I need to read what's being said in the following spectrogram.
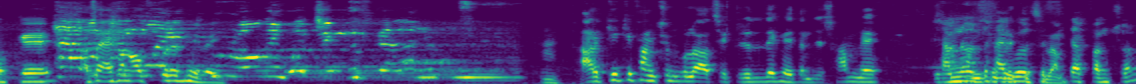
ওকে আচ্ছা এখন অফ করে দিই ভাই। আর কি কি ফাংশনগুলো আছে একটু যদি দেখাইতেন যে সামনে সামনে হচ্ছে থাকবে হচ্ছে দেখতেছিলাম। Seat function.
